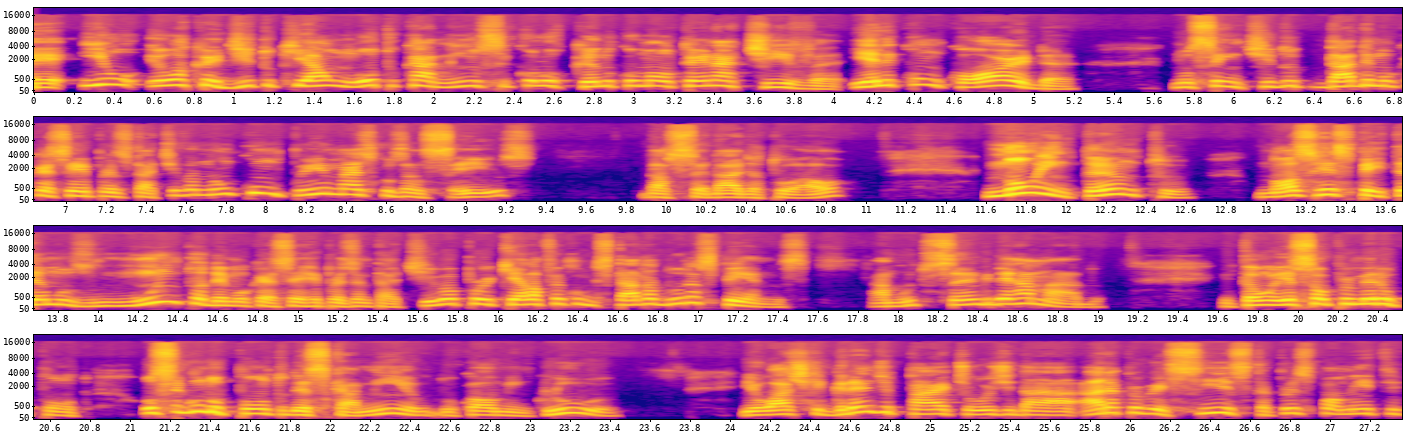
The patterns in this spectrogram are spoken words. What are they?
É, e eu, eu acredito que há um outro caminho se colocando como alternativa. E ele concorda no sentido da democracia representativa não cumprir mais com os anseios da sociedade atual. No entanto, nós respeitamos muito a democracia representativa porque ela foi conquistada a duras penas. Há muito sangue derramado. Então, esse é o primeiro ponto. O segundo ponto desse caminho, do qual me incluo, e eu acho que grande parte hoje da área progressista, principalmente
